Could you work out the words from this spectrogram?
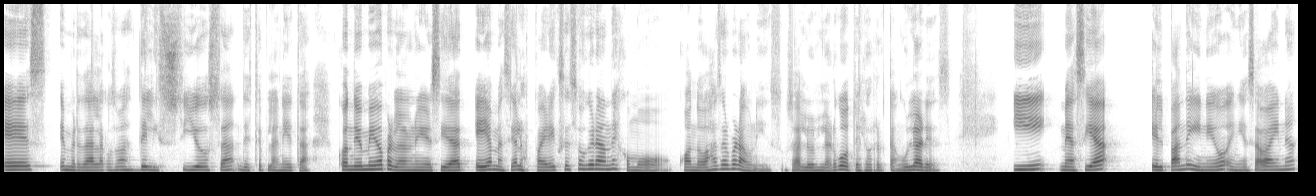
es en verdad la cosa más deliciosa de este planeta. Cuando yo me iba para la universidad, ella me hacía los pyrex esos grandes como cuando vas a hacer brownies, o sea, los largotes, los rectangulares. Y me hacía el pan de guineo en esa vaina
